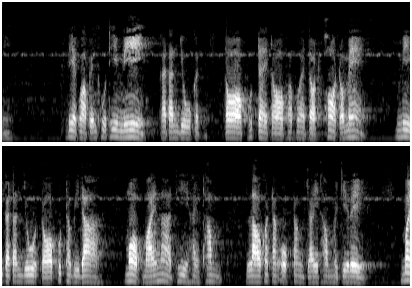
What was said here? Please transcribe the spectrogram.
นี่ เรียกว่าเป็นผู้ที่มีกตัญญูกับต่อพุทธได้ต่อพระพุทธต่อพ่อต่อแม่ มีกตัญญูต่อพุทธบิดา มอบหมายหน้าที่ให้ทำเราก็ตั้งอกตั้งใจทำไม่เกเร ไม่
